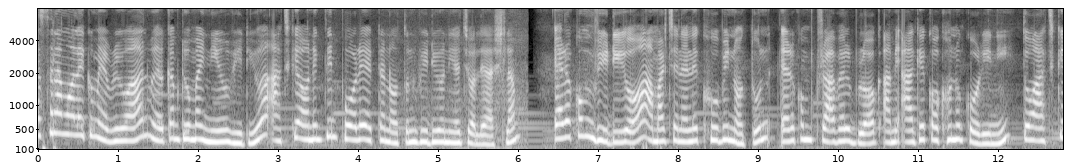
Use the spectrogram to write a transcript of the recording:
আসসালামু আলাইকুম everyone, welcome to my new video. আজকে অনেক দিন পরে একটা নতুন ভিডিও নিয়ে চলে আসলাম। এরকম ভিডিও আমার চ্যানেলে খুবই নতুন, এরকম ট্রাভেল ব্লগ আমি আগে কখনো করিনি। তো আজকে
